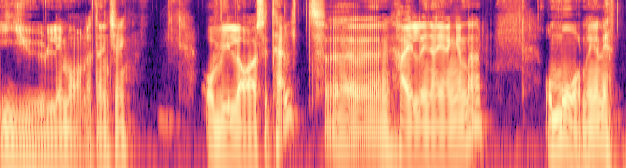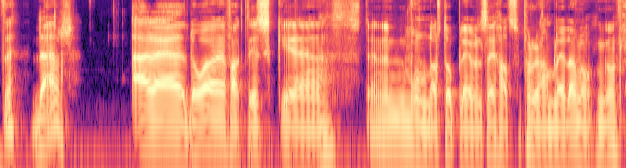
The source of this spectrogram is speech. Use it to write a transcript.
i juli måned, tenker jeg. Og vi la oss i telt, eh, hele denne gjengen der. Og morgenen etter der er, da er det faktisk eh, den vondeste opplevelsen jeg har hatt som programleder noen gang.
